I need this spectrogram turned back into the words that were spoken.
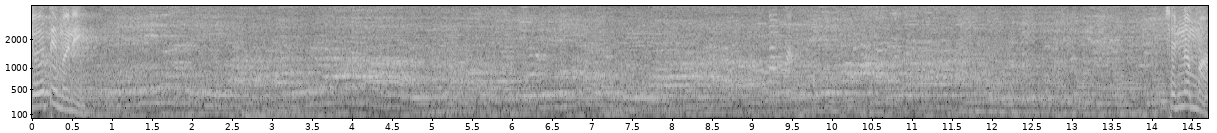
Jyothimani Chinnamma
